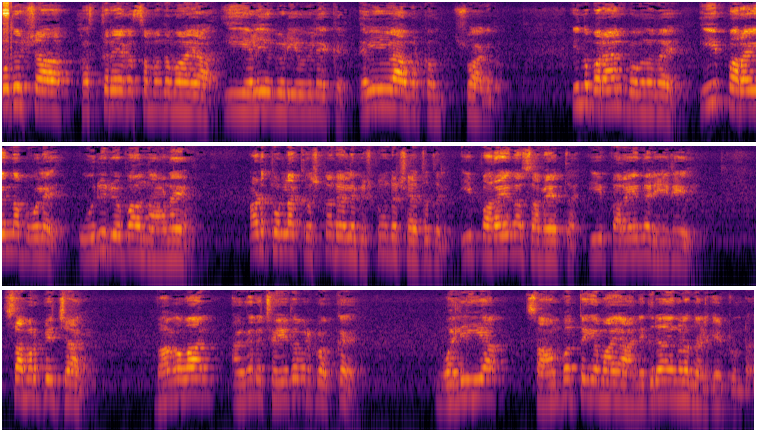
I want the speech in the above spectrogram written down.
ജ്യോതിഷ ഹസ്തരേഖ സംബന്ധമായ ഈ എളിയ വീഡിയോയിലേക്ക് എല്ലാവർക്കും സ്വാഗതം. ഇന്ന് പറയാൻ പോകുന്നത് ഈ പറയുന്ന പോലെ ഒരു രൂപ നാണയം. അടുത്തുള്ള കൃഷ്ണന്റെ അല്ലെങ്കിൽ വിഷ്ണുവിന്റെ ക്ഷേത്രത്തിൽ ഈ പറയുന്ന സമയത്ത് ഈ പറയുന്ന രീതിയിൽ സമർപ്പിച്ചാൽ ഭഗവാൻ അങ്ങനെ ചെയ്തവർക്കൊക്കെ വലിയ സാമ്പത്തികമായ അനുഗ്രഹങ്ങൾ നൽകിയിട്ടുണ്ട്.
